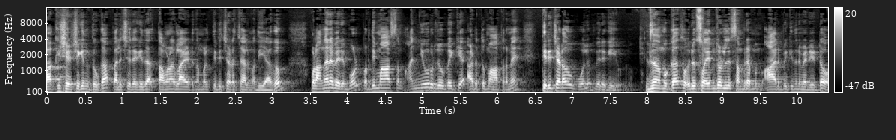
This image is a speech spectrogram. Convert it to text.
ബാക്കി ശേഷിക്കുന്ന തുക പലിശരഹിത തവണകളായിട്ട് നമ്മൾ തിരിച്ചടച്ചാൽ മതിയാകും. അപ്പോൾ അങ്ങനെ വരുമ്പോൾ പ്രതിമാസം അഞ്ഞൂറ് രൂപയ്ക്ക് അടുത്ത് മാത്രമേ തിരിച്ചടവ് പോലും വരികയുള്ളൂ. ഇത് നമുക്ക് ഒരു സ്വയം തൊഴിൽ സംരംഭം ആരംഭിക്കുന്നതിന് വേണ്ടിയിട്ടോ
